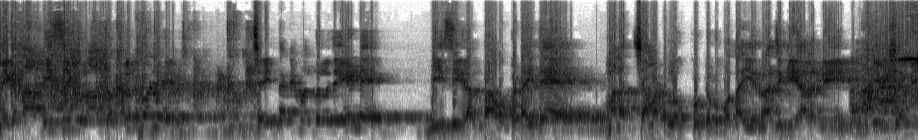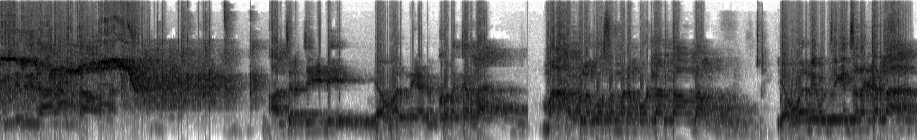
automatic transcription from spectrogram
మిగతా బీసీ కులాలతో కలుపుకోండి. చైతన్యవంతులు చేయండి. బీసీలంతా ఒక్కటైతే మన చెమటలు కొట్టుకుపోతాయి ఈ రాజకీయాలన్నీ. ఈ విషయం మీకు తెలివిదా ఉన్నా. ఆలోచన చేయండి. ఎవరిని అడుక్కోనక్కర్లా. మన హక్కుల కోసం మనం పోట్లాడుతా ఉన్నాం. ఎవరిని ఉద్యోగించనక్కర్లా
